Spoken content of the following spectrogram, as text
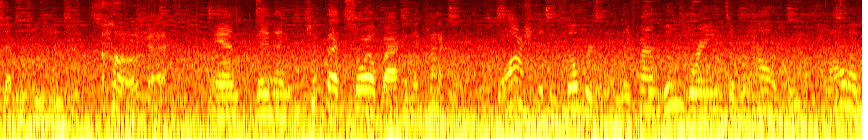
1700s. Oh, okay. And they then took that soil back and they kind of washed it and filtered it, and they found little grains of pollen. Pollen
